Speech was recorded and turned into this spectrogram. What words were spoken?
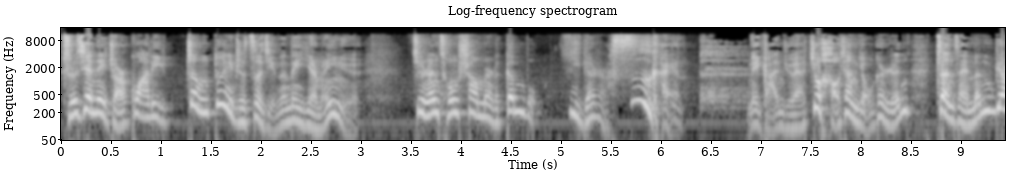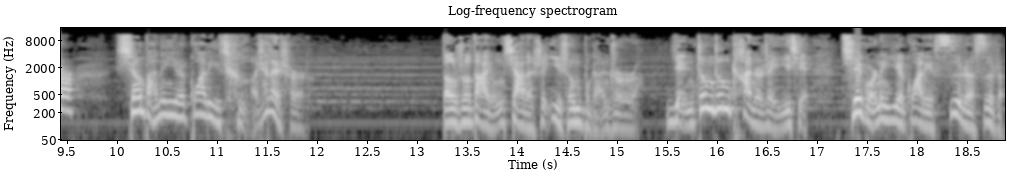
只见那卷挂历正对着自己的那页美女，竟然从上面的根部一点点撕开了。那感觉就好像有个人站在门边，想把那页挂历扯下来似的。当时大勇吓得是一声不敢吱啊。眼睁睁看着这一切，结果那页挂历撕着撕着，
